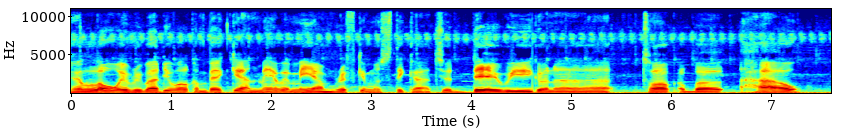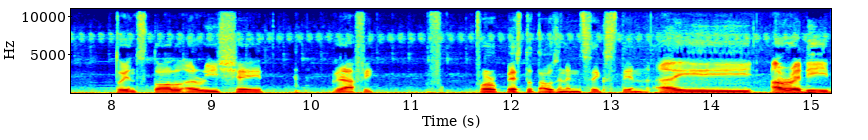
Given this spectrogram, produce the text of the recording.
Hello everybody, welcome back again. Me with me, I'm Rifki Mustika. Today we gonna talk about how to install a reshade graphic for PES 2016. I already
